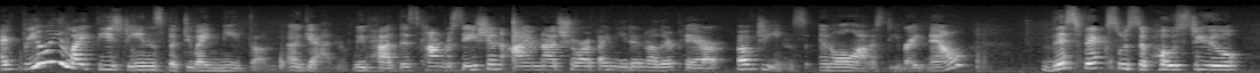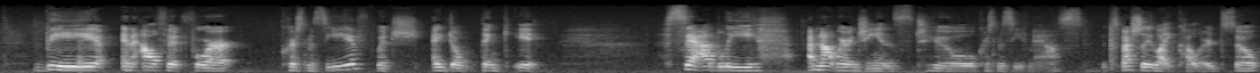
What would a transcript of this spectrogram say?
I really like these jeans, but do I need them? Again, we've had this conversation. I am not sure if I need another pair of jeans, in all honesty, right now. This fix was supposed to be an outfit for Christmas Eve, which I don't think it, sadly, I'm not wearing jeans to Christmas Eve mass, especially light colored. So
